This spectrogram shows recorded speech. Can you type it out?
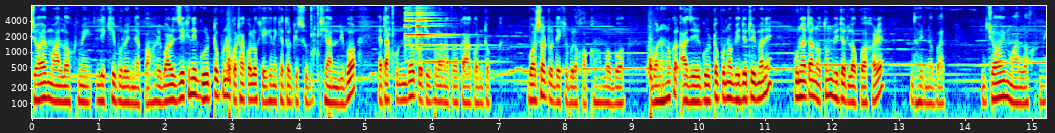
জয় মা লক্ষ্মী লিখিবলৈ নেপাহৰিব আৰু যিখিনি গুৰুত্বপূৰ্ণ কথা ক'লোঁ, সেইখিনি ক্ষেত্ৰত কিছু ধ্যান দিব। এটা সুন্দৰ প্ৰতিফলন আপোনালোকে আগন্তুক বছৰটো দেখিবলৈ সক্ষম হ'ব। বন্ধুসকল, আজিৰ গুৰুত্বপূৰ্ণ ভিডিঅ'টো ইমানেই। পুনৰ এটা নতুন ভিডিঅ'ত লগ আশাৰে ধন্যবাদ। জয় মা লক্ষ্মী।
